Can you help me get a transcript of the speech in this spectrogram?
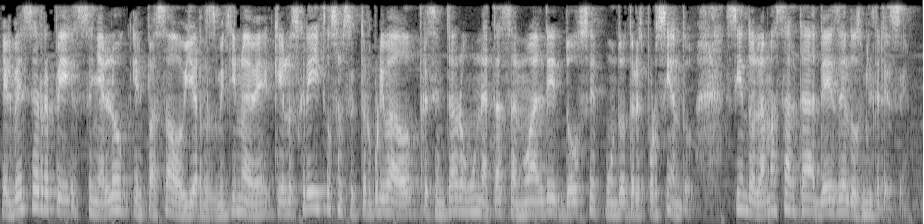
el BCRP señaló el pasado viernes 29 que los créditos al sector privado presentaron una tasa anual de 12.3%, siendo la más alta desde el 2013.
